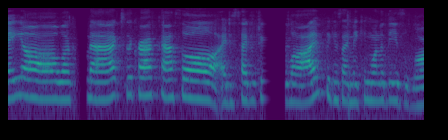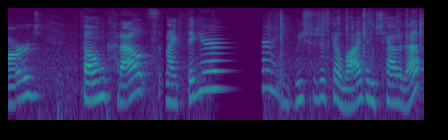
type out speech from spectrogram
Hey y'all, welcome back to the Craft Castle. I decided to go live because I'm making one of these large foam cutouts and I figure we should just go live and chat it up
